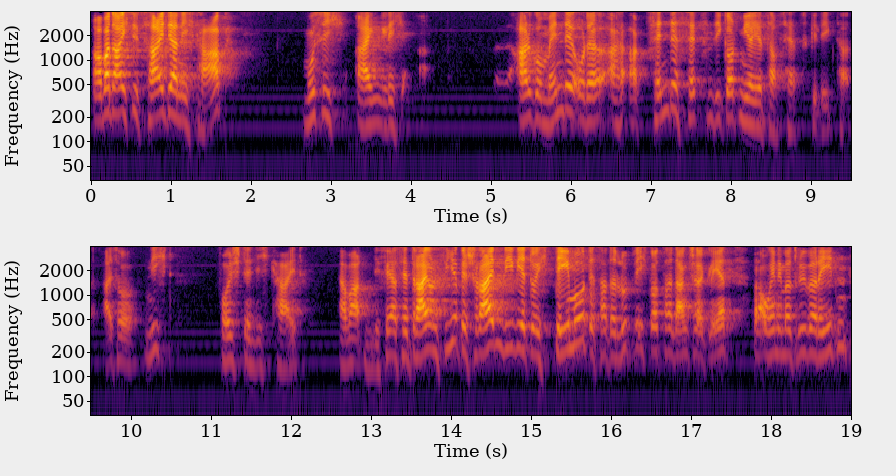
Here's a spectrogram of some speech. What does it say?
Aber da ich die Zeit ja nicht habe, muss ich eigentlich Argumente oder Akzente setzen, die Gott mir jetzt aufs Herz gelegt hat. Also nicht Vollständigkeit erwarten. Die Verse 3 und 4 beschreiben, wie wir durch Demut, das hat der Ludwig Gott sei Dank schon erklärt, brauche ich nicht mehr drüber reden,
